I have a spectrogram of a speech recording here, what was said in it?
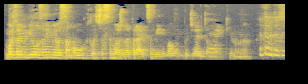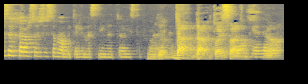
Možda bi mi bilo zanimljivo samo uhvatilo što se može napraviti sa minimalnim budžetom Da. nekim, ono. Pa dobro, to se sad kao što će sa mobitelima snimati, to je isto Da. Da, da, to je sad, da.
